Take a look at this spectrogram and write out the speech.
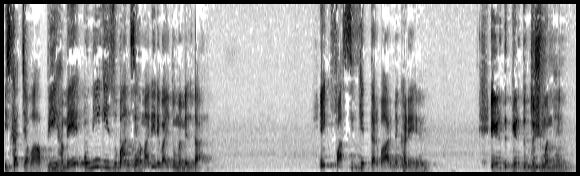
اس کا جواب بھی ہمیں انہی کی زبان سے ہماری روایتوں میں ملتا ہے۔ ایک فاسق کے دربار میں کھڑے ہیں۔ ارد گرد دشمن ہیں۔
